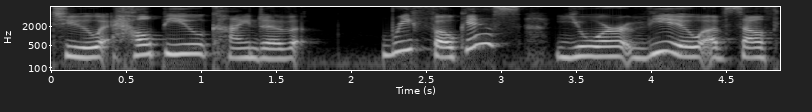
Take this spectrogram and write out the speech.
to help you kind of refocus your view of self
